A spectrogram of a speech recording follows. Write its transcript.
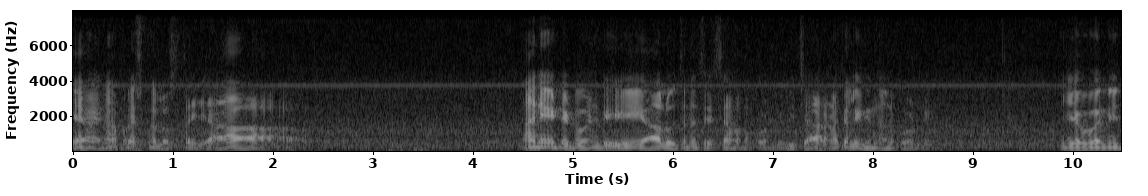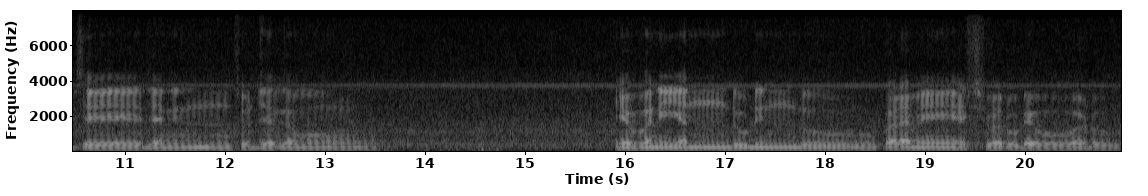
ఏమైనా ప్రశ్నలు వస్తాయా అనేటటువంటి ఆలోచన చేసామనుకోండి విచారణ కలిగిందనుకోండి. ఎవనిచే జనించు జగము? ఎవ్వనియందుడిందు పరమేశ్వరుడెవ్వడు?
